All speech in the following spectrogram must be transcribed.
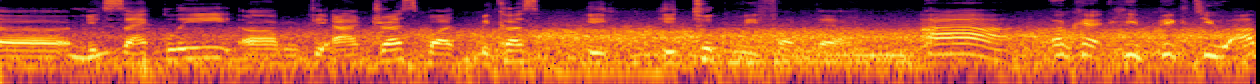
uh Mm-hmm. exactly um the address, but because he he took me from there. Ah, okay. He picked you up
